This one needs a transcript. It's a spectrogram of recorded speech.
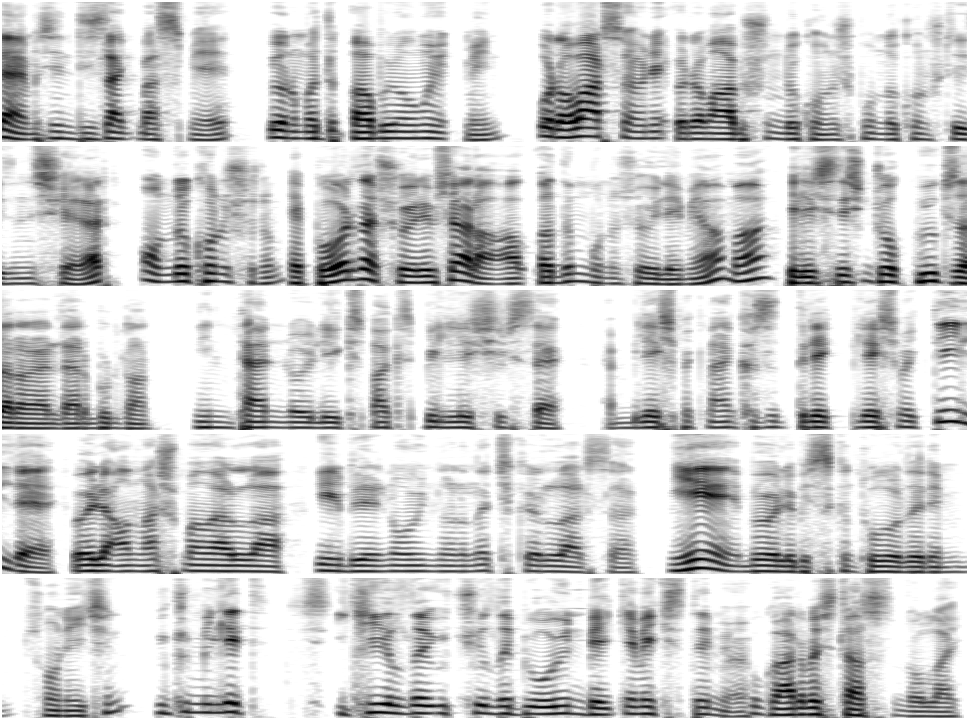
beğenmediyseniz dislike basmayı, yorum atıp abone olmayı unutmayın. Burada varsa örnek veriyorum abi şunu da konuş, bunu da konuş dediğiniz şeyler. Onu da konuşurum. E bu arada şöyle bir şey var atladım bunu söylemeye ama PlayStation çok büyük zarar eder buradan. Nintendo ile Xbox birleşirse yani birleşmekten kasıt direkt birleşmek değil de böyle anlaşmalarla birbirlerinin oyunlarına çıkarırlarsa. Niye böyle bir sıkıntı olur dedim Sony için. Çünkü millet 2 yılda 3 yılda bir oyun beklemek istemiyor. Bu kadar basit aslında olay.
